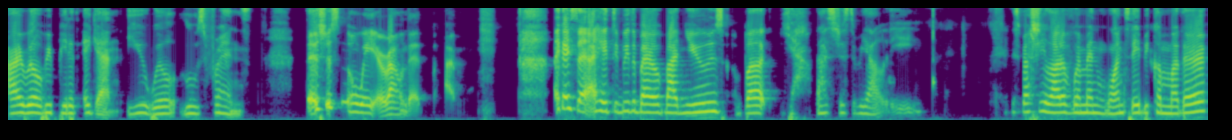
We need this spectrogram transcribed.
I will repeat it again. You will lose friends. There's just no way around it. Like I said, I hate to be the bearer of bad news, but yeah, that's just the reality. Especially a lot of women, once they become mother,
